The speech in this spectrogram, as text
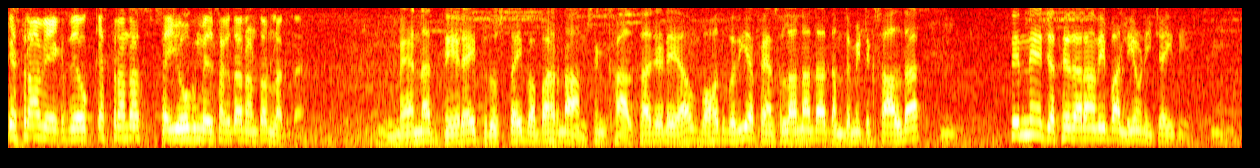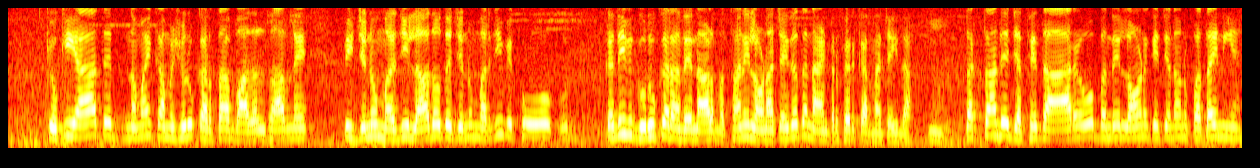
ਕਿਸ ਤਰ੍ਹਾਂ ਵੇਖਦੇ ਹੋ ਕਿਸ ਤਰ੍ਹਾਂ ਦਾ ਸਹਿਯੋਗ ਮਿਲ ਸਕਦਾ ਉਹਨਾਂ ਨੂੰ ਤੁਹਾਨੂੰ ਲੱਗਦਾ ਹੈ? ਮੈਂ ਨਾ ਦੇ ਰਹੀ ਦਰੁਸਤਾ ਹੀ ਬਾਬਾ ਹਰਨਾਮ ਸਿੰਘ ਖਾਲਸਾ ਜਿਹੜੇ ਆ ਉਹ ਬਹੁਤ ਵਧੀਆ ਫੈਸਲਾ ਉਹਨਾਂ ਦਾ ਦਮਦਮੀ ਟਕਸਾਲ ਦਾ। ਤਿੰਨੇ ਜਥੇਦਾਰਾਂ ਦੀ ਬਹਾਲੀ ਹੋਣੀ ਚਾਹੀਦੀ ਹੈ। ਕਿਉਂਕਿ ਆ ਤੇ ਨਵਾਂ ਹੀ ਕੰਮ ਸ਼ੁਰੂ ਕਰਤਾ ਬਾਦਲ ਸਾਹਿਬ ਨੇ ਵੀ ਜਿਹਨੂੰ ਮਰਜ਼ੀ ਲਾ ਦਿਓ ਤੇ ਜਿਹਨੂੰ ਮਰਜ਼ੀ ਵੇਖੋ ਉਹ ਕਦੀ ਵੀ ਗੁਰੂ ਘਰਾਂ ਦੇ ਨਾਲ ਮੱਥਾ ਨਹੀਂ ਲਾਉਣਾ ਚਾਹੀਦਾ ਤੇ ਨਾ ਇੰਟਰਫੇਅਰ ਕਰਨਾ ਚਾਹੀਦਾ। ਤਖਤਾਂ ਦੇ ਜਥੇਦਾਰ ਉਹ ਬੰਦੇ ਲਾਉਣਗੇ ਜਿਨ੍ਹਾਂ ਨੂੰ ਪਤਾ ਹੀ ਨਹੀਂ ਹੈ।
